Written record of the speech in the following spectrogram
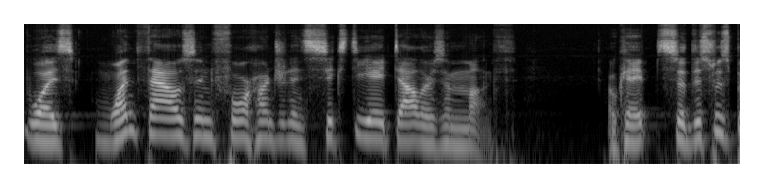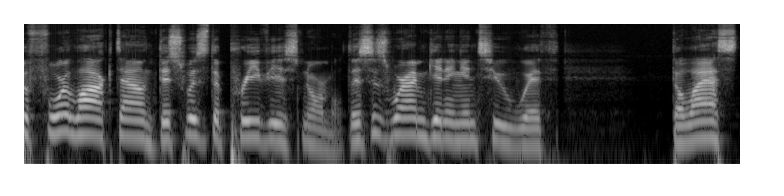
was $1,468 a month. Okay, so this was before lockdown. This was the previous normal. This is where I'm getting into with the last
